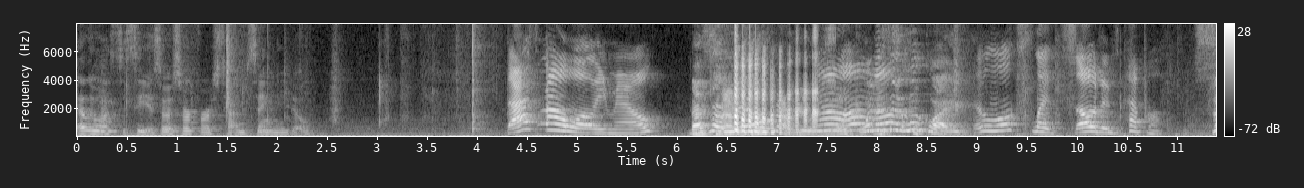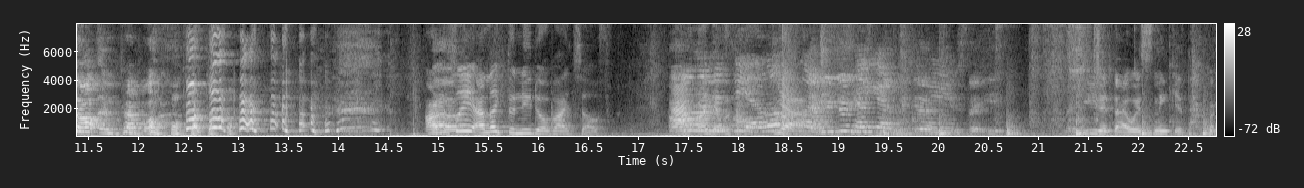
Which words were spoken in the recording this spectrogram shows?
Ellie wants to see it, so it's her first time seeing Nido. That's not woolly milk. That's not, it's not really milk. What does it look like? It looks like salt and pepper. Salt and pepper. Honestly, um, I like the noodle by itself. I oh, like wanna it with- see it. It yeah. like And we do used, chicken. we do used to eat, like, eat it that way, sneak it that way.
